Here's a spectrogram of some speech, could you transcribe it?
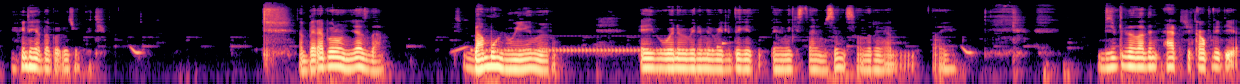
öyle ya da böyle çok kötü. Ya beraber oynayacağız da ben bu oyunu oynayamıyorum. Ey bu oyunu benimle birlikte denemek ister misin? Sanırım yani hayır. Bizimki de zaten her şeyi kabul ediyor.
